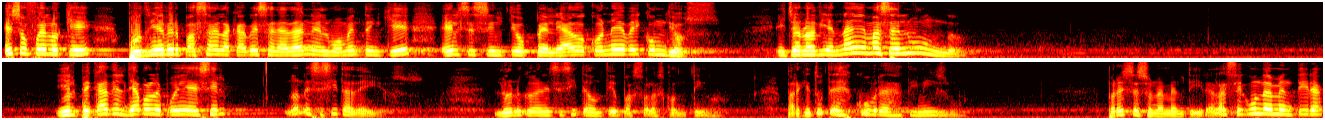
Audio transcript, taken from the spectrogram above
Eso fue lo que podría haber pasado en la cabeza de Adán en el momento en que él se sintió peleado con Eva y con Dios. Y ya no había nadie más en el mundo. Y el pecado el diablo le podía decir, no necesita de ellos. Lo único que necesita es un tiempo a solas contigo, para que tú te descubras a ti mismo. Pero esa es una mentira. La segunda mentira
